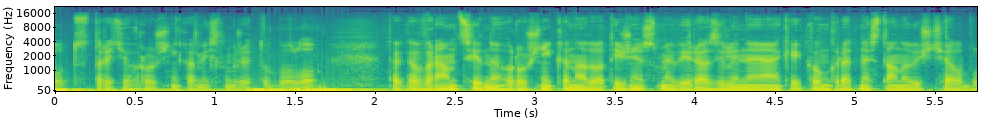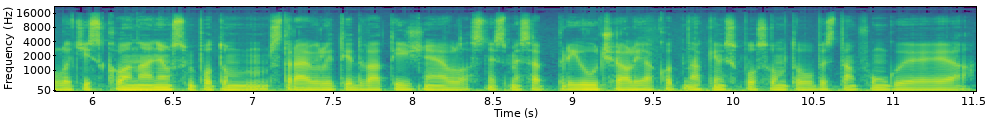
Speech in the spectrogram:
od tretieho ročníka myslím, že to bolo, tak v rámci jedného ročníka na dva týždne sme vyrazili na nejaké konkrétne stanovište alebo letisko a na ňom sme potom strávili tie dva týždne a vlastne sme sa priúčali, ako, akým spôsobom to vôbec tam funguje a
